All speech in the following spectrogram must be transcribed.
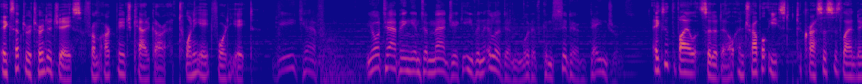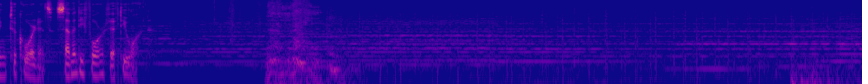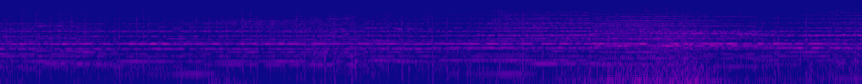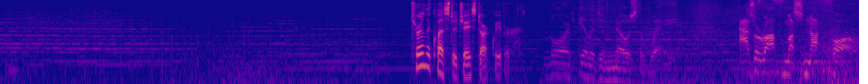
Except return to Jace from Archmage Khadgar at 2848. Be careful. You're tapping into magic even Illidan would have considered dangerous. Exit the Violet Citadel and travel east to Krasus' Landing to coordinates 7451. Turn the quest to Jace Darkweaver. Lord Illidan knows the way. Azeroth must not fall.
